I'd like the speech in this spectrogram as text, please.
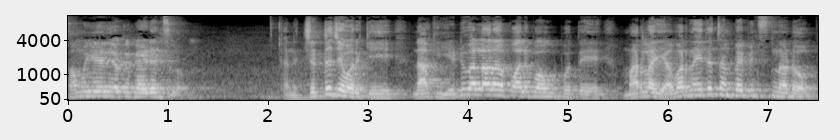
సమూహేలు యొక్క గైడెన్స్లో కానీ చిట్ట చివరికి నాకు ఎటు వెళ్ళాలో పాలిపోకపోతే మరలా ఎవరినైతే చంపేపిస్తున్నాడో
